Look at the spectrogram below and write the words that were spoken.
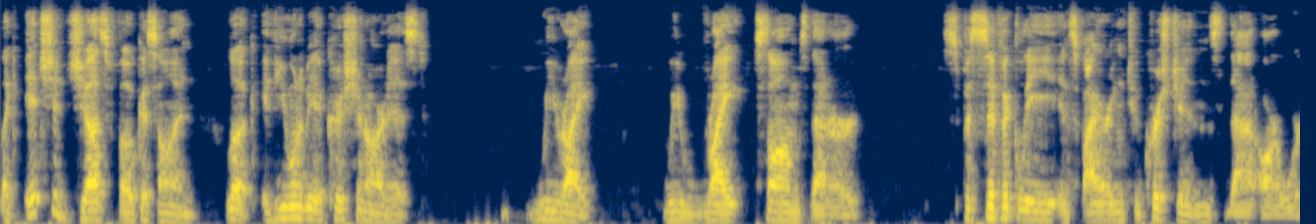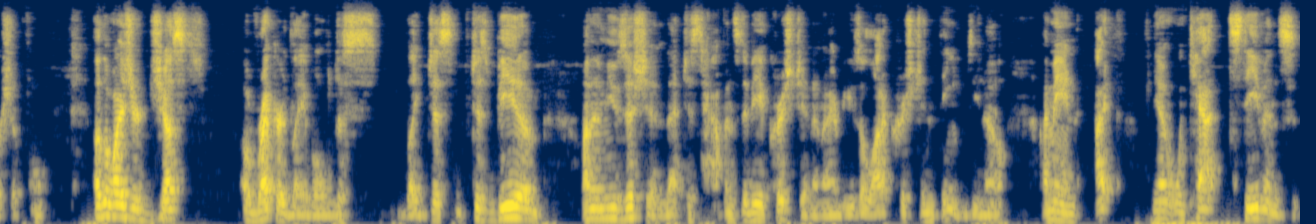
Like it should just focus on look. If you want to be a Christian artist, we write we write songs that are specifically inspiring to Christians that are worshipful. Otherwise, you're just a record label. Just like just just be a I'm a musician that just happens to be a Christian, and I use a lot of Christian themes. You know, I mean, I, you know, when Cat Stevens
